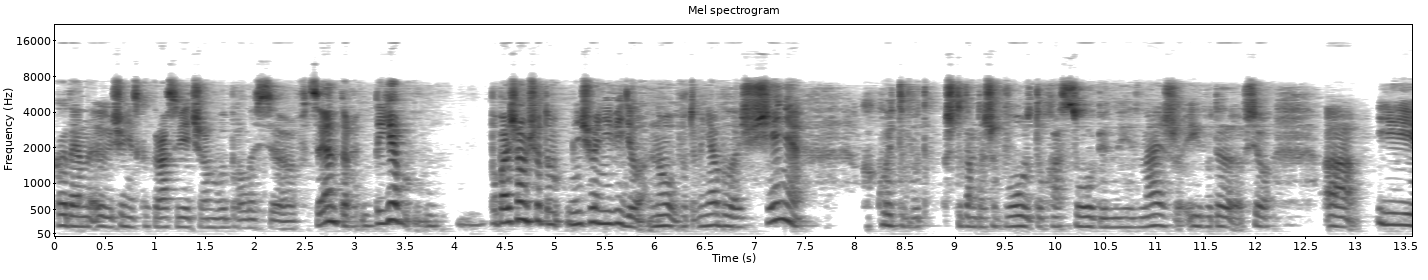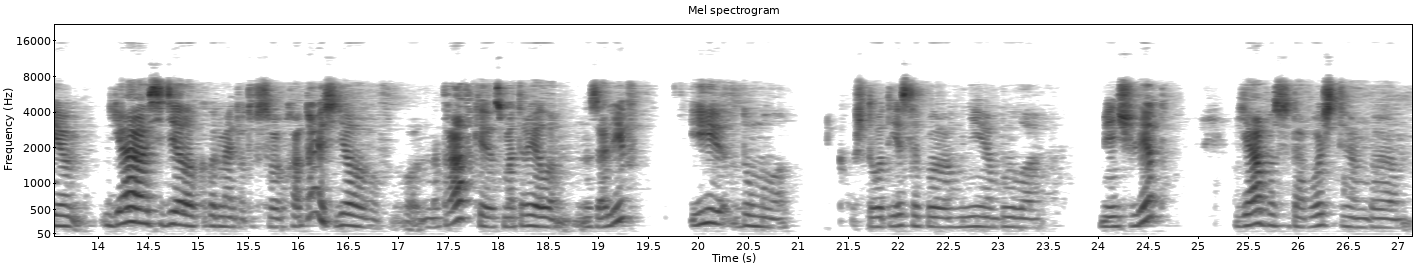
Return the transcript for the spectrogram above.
когда я еще несколько раз вечером выбралась э, в центр, да я по большому счету ничего не видела, но вот у меня было ощущение какой-то вот, что там даже воздух особенный, знаешь, и вот это все. А, и я сидела в какой-то момент вот в свой выходной, я сидела на травке, смотрела на залив и думала, что вот если бы мне было меньше лет, я бы с удовольствием бы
